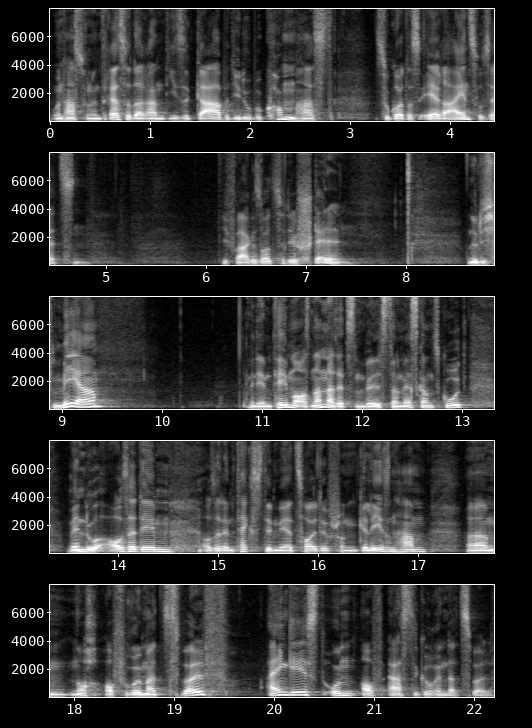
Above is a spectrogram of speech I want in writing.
Und hast du ein Interesse daran, diese Gabe, die du bekommen hast, zu Gottes Ehre einzusetzen? Die Frage sollst du dir stellen. Wenn du dich mehr mit dem Thema auseinandersetzen willst, dann wäre es ganz gut, wenn du außer dem, außer dem Text, den wir jetzt heute schon gelesen haben, ähm, noch auf Römer 12 eingehst und auf 1. Korinther 12.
